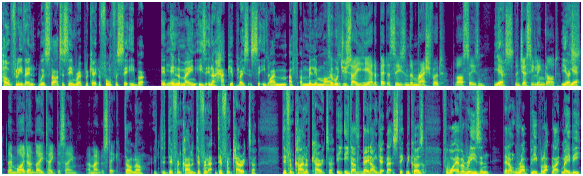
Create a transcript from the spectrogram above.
hopefully, then we'll start to see him replicate the form for City. But in, yeah. in, the main, he's in a happier place at City so, by a, a, million miles. So, would you say he had a better season than Rashford last season? Yes. Than Jesse Lingard? Yes. Yeah. Then why don't they take the same amount of stick? Don't know. It's a different kind of different different character different kind of character. He, he doesn't. They don't get that stick because, for whatever reason, they don't rub people up like maybe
